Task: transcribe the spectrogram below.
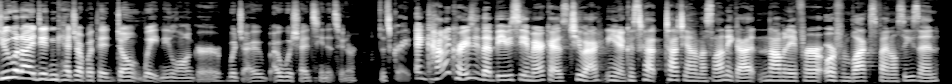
do what I did and catch up with it. Don't wait any longer, which I, I wish I'd seen it sooner. It's great. And kind of crazy that BBC America has two act, you know, because Tatiana Maslany got nominated for Orphan Black's final season.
